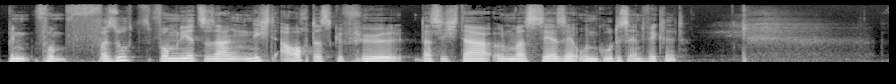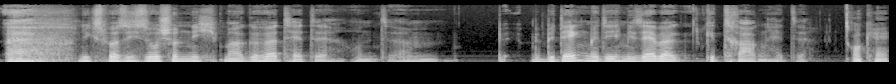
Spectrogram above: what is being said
ich bin vom, versucht formuliert zu sagen, nicht auch das Gefühl, dass sich da irgendwas sehr, sehr Ungutes entwickelt? Nichts, was ich so schon nicht mal gehört hätte. Und ähm, Be- Bedenken, mit denen ich mich selber getragen hätte. Okay.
